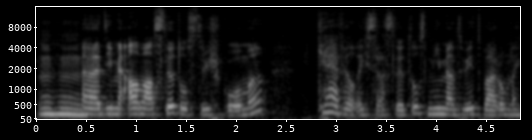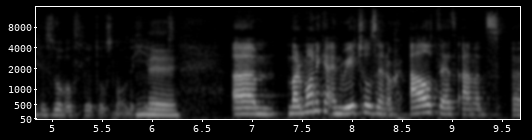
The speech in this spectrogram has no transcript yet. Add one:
Mhm. Eh, die met allemaal sleutels terugkomen. Kei veel extra sleutels. Niemand weet waarom dat je zoveel sleutels nodig hebt. Nee. Ehm, maar Monica en Rachel zijn nog altijd aan het, eh,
